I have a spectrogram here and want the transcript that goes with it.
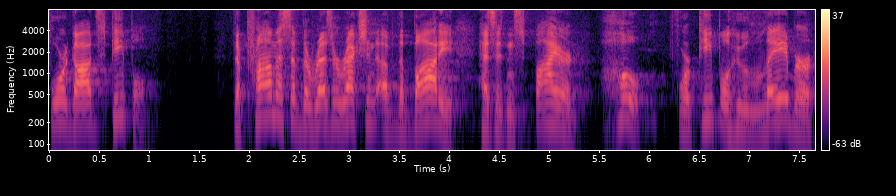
for God's people. The promise of the resurrection of the body has inspired hope for people who labor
